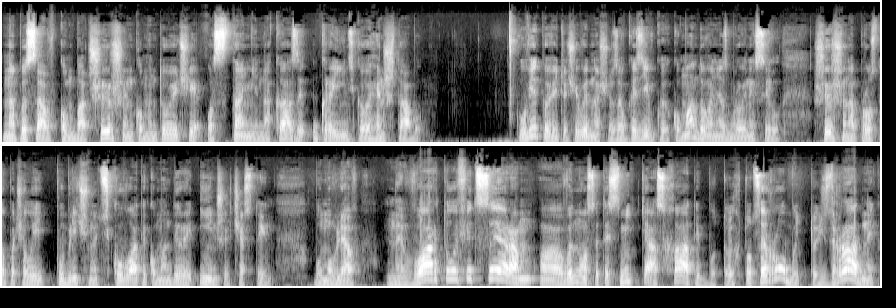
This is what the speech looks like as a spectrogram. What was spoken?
Написав комбат Ширшин, коментуючи останні накази українського генштабу. У відповідь, очевидно, що за вказівкою командування Збройних сил Ширшина просто почали публічно цькувати командири інших частин, бо, мовляв, не варто офіцерам виносити сміття з хати, бо той, хто це робить, той зрадник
